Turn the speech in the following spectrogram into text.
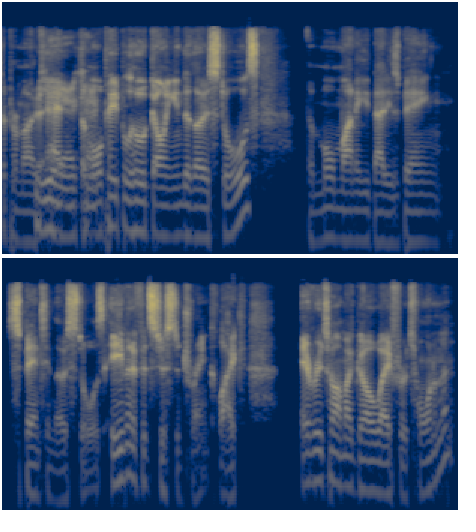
to promote it. Yeah, and the more people who are going into those stores, the more money that is being spent in those stores, even if it's just a drink. Like every time I go away for a tournament,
